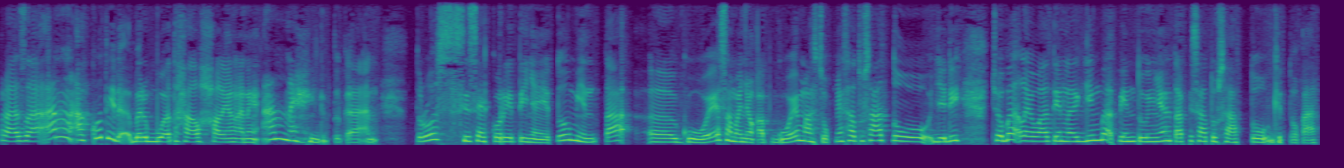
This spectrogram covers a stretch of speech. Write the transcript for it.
Perasaan aku tidak berbuat hal-hal yang aneh-aneh gitu kan. Terus si securitynya itu minta uh, gue sama nyokap gue masuknya satu-satu. Jadi coba lewatin lagi mbak pintunya tapi satu-satu gitu kan.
